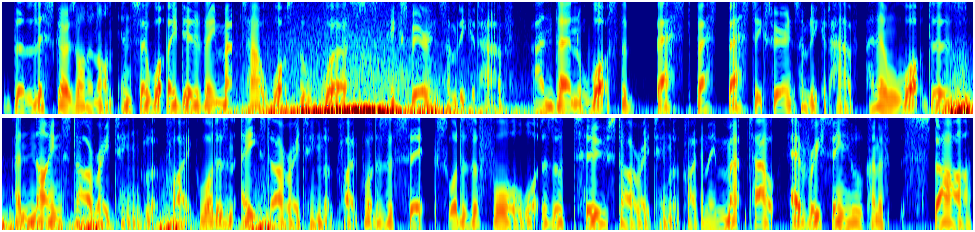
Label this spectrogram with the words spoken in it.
the list goes on and on. And so what they did is they mapped out what's the worst experience somebody could have and then what's the best, best, best experience somebody could have. And then what does a nine star rating look like? What does an eight star rating look like? What does a six? What does a four? What does a two star rating look like? And they mapped out every single kind of star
